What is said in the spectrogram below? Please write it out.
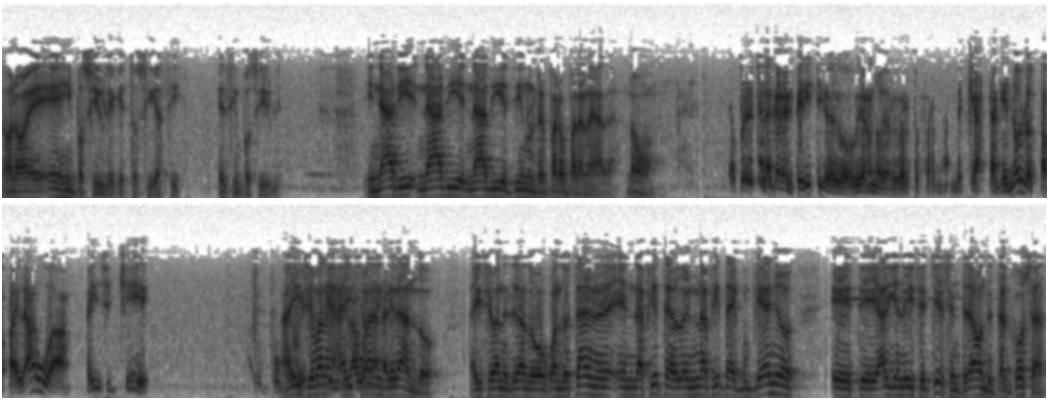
No, no, es, es, imposible que esto siga así, es imposible. Y nadie, nadie, nadie tiene un reparo para nada, no. no pero esta es la característica del gobierno de Alberto Fernández, que hasta que no lo tapa el agua, ahí dicen, che, ahí se van, ahí se van enterando, ahí se van enterando. O cuando están en, la fiesta, en una fiesta de cumpleaños, este, alguien le dice, che, se enteraron de tal cosa.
